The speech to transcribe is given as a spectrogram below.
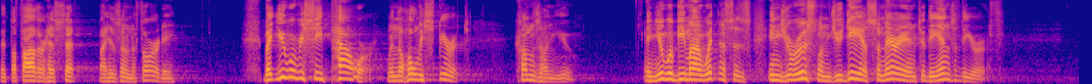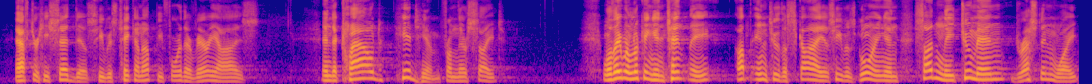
that the Father has set by his own authority. But you will receive power when the Holy Spirit comes on you. And you will be my witnesses in Jerusalem, Judea, Samaria, and to the ends of the earth. After he said this, he was taken up before their very eyes, and a cloud hid him from their sight. Well, they were looking intently up into the sky as he was going, and suddenly two men dressed in white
